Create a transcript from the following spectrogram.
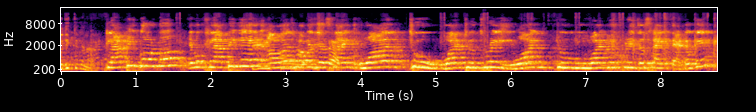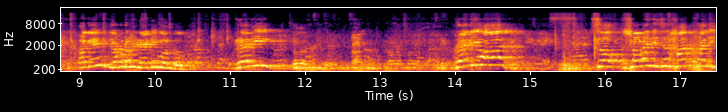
ওদিক থেকে না। ক্ল্যাপিং করব এবং ক্ল্যাপিং এর আওয়াজ হবে just like one two one two three one two one two three just like that okay okay যখন আমি রেডি বলব। রেডি রেডি অল সো সবাই নিজের হাত খালি।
